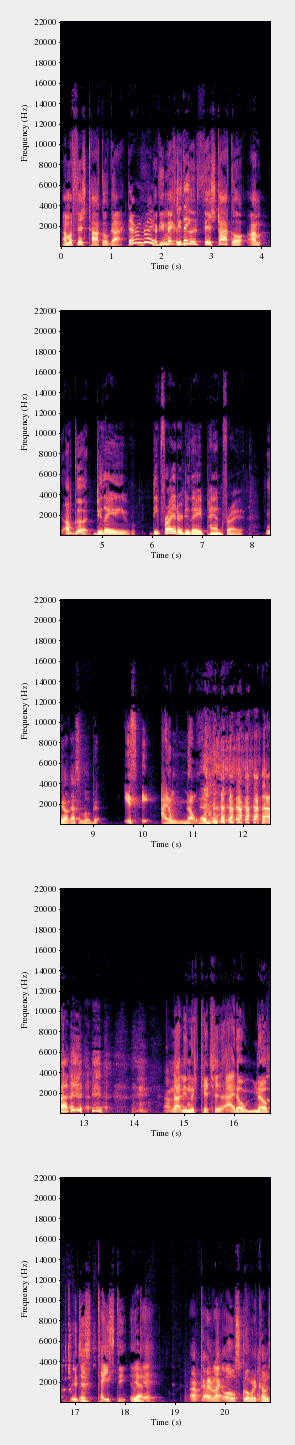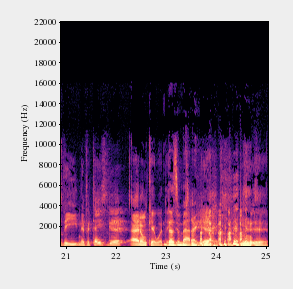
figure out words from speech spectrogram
I'm a fish taco guy. they're all right. If you make a do they good fish taco, I'm I'm good. do they deep fry it or do they pan fry it? You know, that's a little bit. It's. It, I don't know. I'm not in the kitchen. I don't know. It's just tasty. Yeah. I'm kind of like old school when it comes to eating. If it tastes good, I don't care what they Doesn't do. matter. Yeah.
